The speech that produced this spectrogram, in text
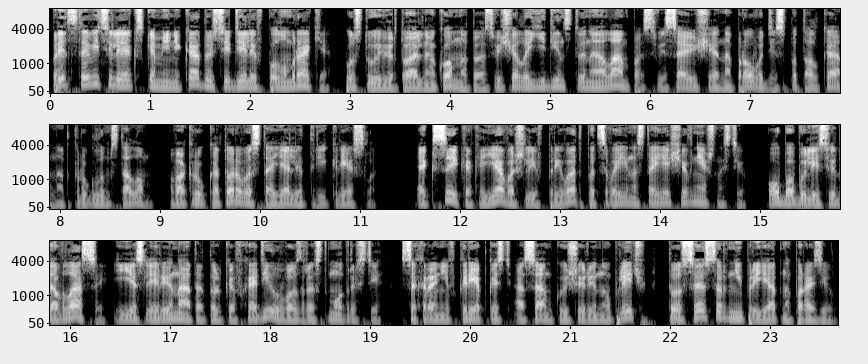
Представители экскоммуникаду сидели в полумраке. Пустую виртуальную комнату освещала единственная лампа, свисающая на проводе с потолка над круглым столом, вокруг которого стояли три кресла. Эксы, как и я, вошли в приват под своей настоящей внешностью. Оба были световласы, и если Рената только входил в возраст мудрости, сохранив крепкость, осанку и ширину плеч, то Сессор неприятно поразил.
